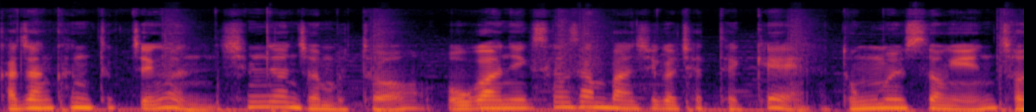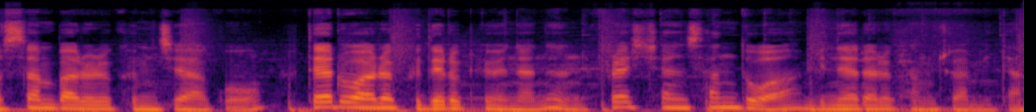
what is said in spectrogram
가장 큰 특징은 10년 전부터 오가닉 생산 방식을 채택해 동물성인 젖산발을 금지하고 때로아를 그대로 표현하는 프레시한 산도와 미네랄을 강조합니다.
